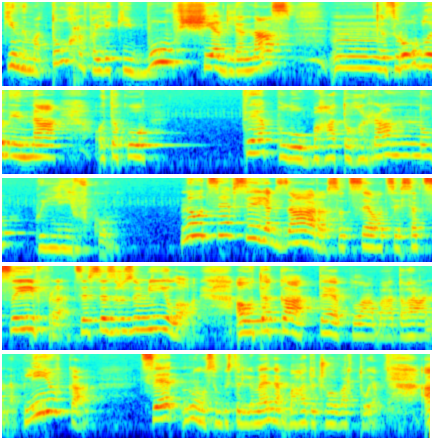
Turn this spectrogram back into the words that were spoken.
кінематографа, який був ще для нас зроблений на отаку теплу, багатогранну плівку. Не оце все як зараз, оце, оце вся цифра, це все зрозуміло. А отака тепла багатогранна плівка. Це ну, особисто для мене багато чого вартує. А,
